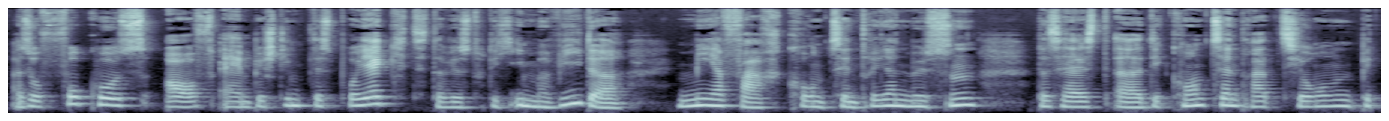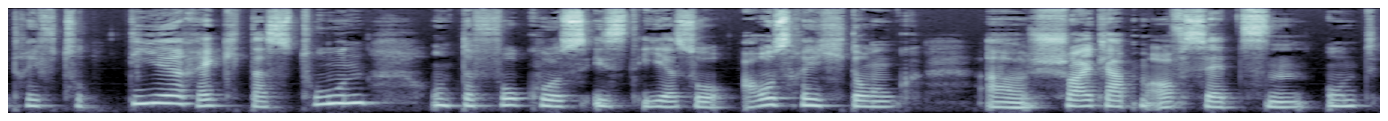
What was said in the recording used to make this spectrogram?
Also Fokus auf ein bestimmtes Projekt, da wirst du dich immer wieder mehrfach konzentrieren müssen. Das heißt, äh, die Konzentration betrifft so direkt das Tun und der Fokus ist eher so Ausrichtung, äh, Scheuklappen aufsetzen und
